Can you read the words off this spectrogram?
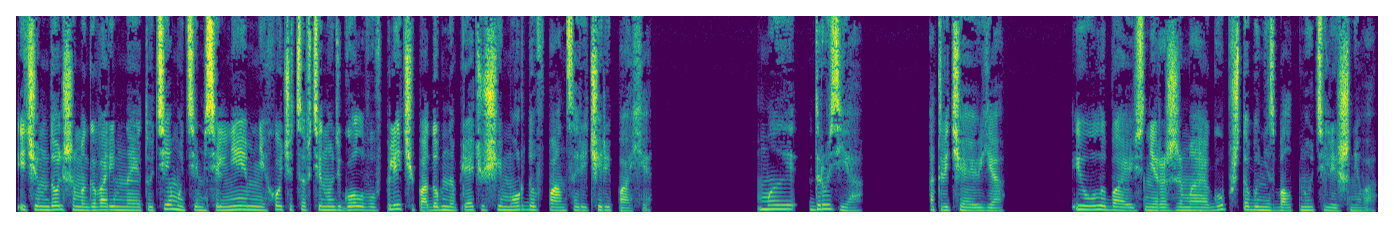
И чем дольше мы говорим на эту тему, тем сильнее мне хочется втянуть голову в плечи, подобно прячущей морду в панцире черепахи. «Мы друзья», — отвечаю я, и улыбаюсь, не разжимая губ, чтобы не сболтнуть лишнего.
